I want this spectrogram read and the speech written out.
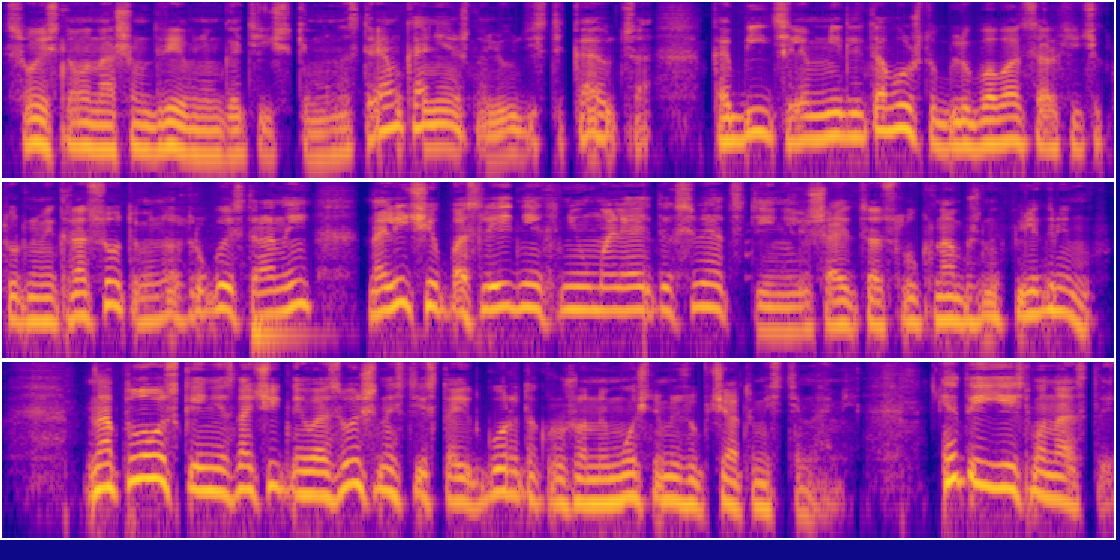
свойственного нашим древним готическим монастырям. Конечно, люди стекаются к обителям не для того, чтобы любоваться архитектурными красотами, но, с другой стороны, наличие последних не умаляет их святости и не лишает заслуг набожных пилигримов. На плоской незначительной возвышенности стоит город, окруженный мощными зубчатыми стенами. Это и есть монастырь.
